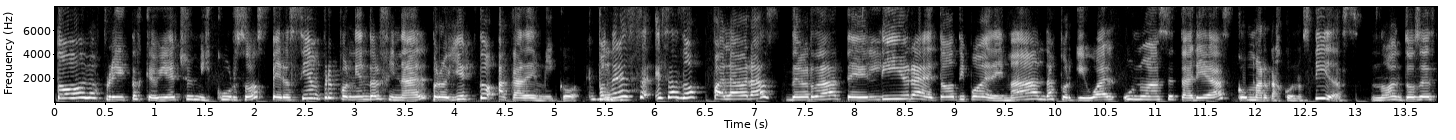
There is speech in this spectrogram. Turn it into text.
todos los proyectos que había hecho en mis cursos, pero siempre poniendo al final proyecto académico. Poner esas dos palabras de verdad te libra de todo tipo de demandas, porque igual uno hace tareas con marcas conocidas, ¿no? Entonces,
